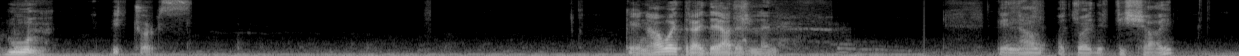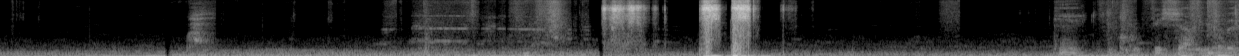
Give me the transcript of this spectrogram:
moon pictures. Okay now I try the other lens okay now I try the fisheye okay fisheye have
